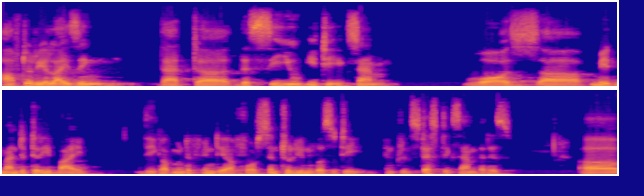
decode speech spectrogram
after realizing that uh, the CUET exam was uh, made mandatory by the government of India for Central University entrance test exam, that is, uh,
